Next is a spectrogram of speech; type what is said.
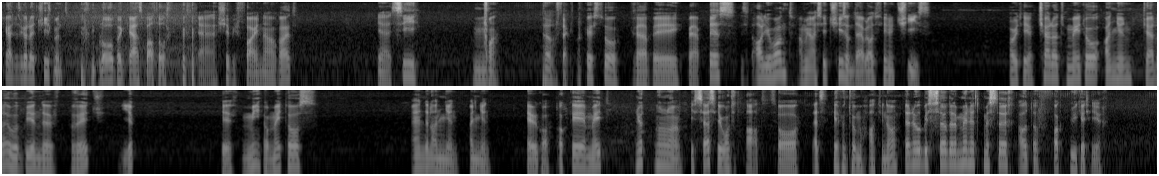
Okay, I just got an achievement. Blow up a gas bottle. yeah, should be fine now, right? Yeah, see? Mwah. Perfect. Okay, so grab a grab this. Is it all you want? I mean, I see cheese on there, but I don't see any cheese. All right here. Cheddar, tomato, onion. Cheddar will be in the fridge. Yep. Give me tomatoes and an onion. Onion. There we go. Okay, mate. No, no, no. He says he wants it hot, so let's give him to him hot, you know? Then it will be served in a minute, mister. How the fuck do you get here?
